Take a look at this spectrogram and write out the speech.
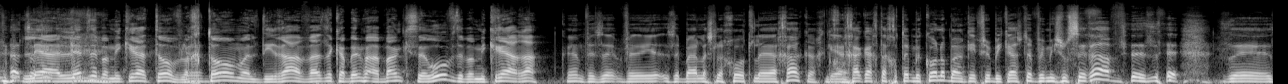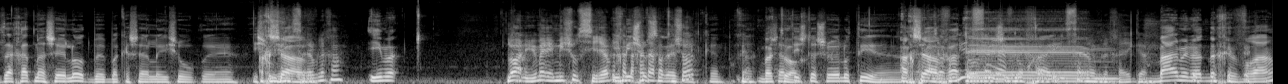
להיעלב זה במקרה הטוב, לחתום על דירה ואז לקבל מהבנק סירוב זה במקרה הרע. כן, וזה, וזה בעל השלכות לאחר כך, נכון. כי אחר כך אתה חותם בכל הבנקים שביקשת ומישהו סירב, זה, זה, זה אחת מהשאלות בבקשה לאישור. אה. עכשיו, מישהו סירב לך? אם, לא, אני אומר, אם מישהו סירב אם לך מישהו את אחת הבקשות? כן. אוקיי. בטוח. חשבתי שאתה שואל אותי. אה, עכשיו, יגאל? בעל מניות בחברה,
